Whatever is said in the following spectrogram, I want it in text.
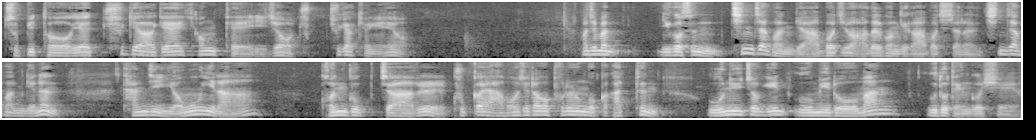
주피터의 축약의 형태이죠. 축, 약형이에요 하지만 이것은 친자 관계, 아버지와 아들 관계가 아버지잖아요. 친자 관계는 단지 영웅이나 건국자를 국가의 아버지라고 부르는 것과 같은 운위적인 의미로만 의도된 것이에요.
